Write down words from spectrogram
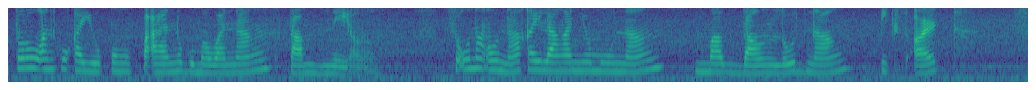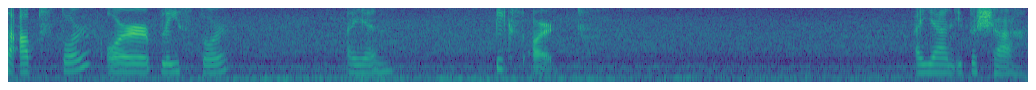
tuturuan ko kayo kung paano gumawa ng thumbnail. So, unang-una, kailangan nyo munang mag-download ng PixArt sa App Store or Play Store. Ayan. PixArt. Ayan, ito siya.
